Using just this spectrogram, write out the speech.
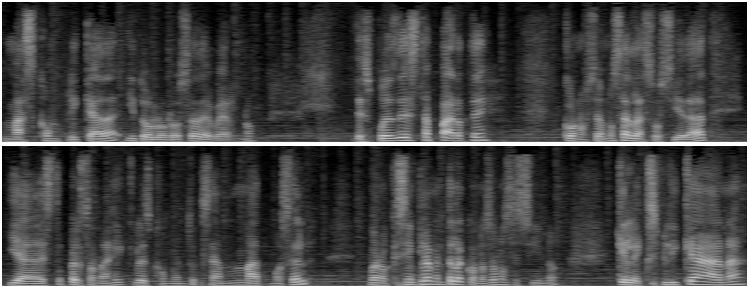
más complicada y dolorosa de ver, ¿no? Después de esta parte, conocemos a la sociedad y a este personaje que les comento que se llama Mademoiselle, bueno, que simplemente la conocemos así, ¿no? Que le explica a Ana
